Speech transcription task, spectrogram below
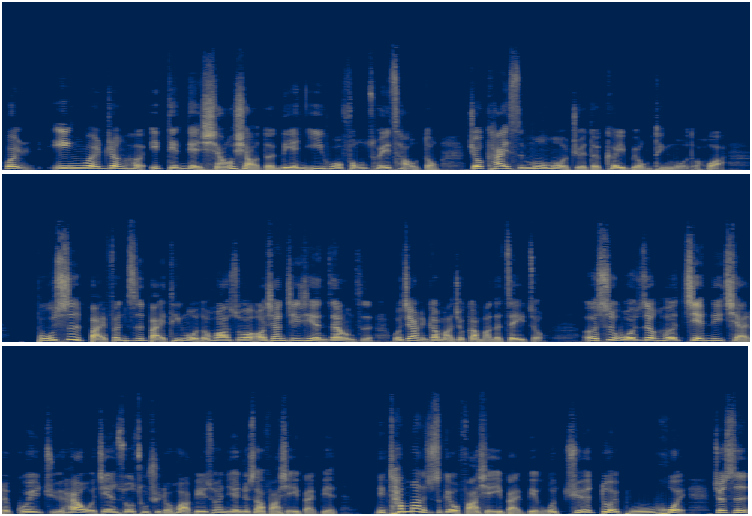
会因为任何一点点小小的涟漪或风吹草动，就开始默默觉得可以不用听我的话，不是百分之百听我的话，说哦像机器人这样子，我叫你干嘛就干嘛的这一种。而是我任何建立起来的规矩，还有我今天说出去的话，比如说你今天就是要罚写一百遍，你他妈的就是给我罚写一百遍，我绝对不会就是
